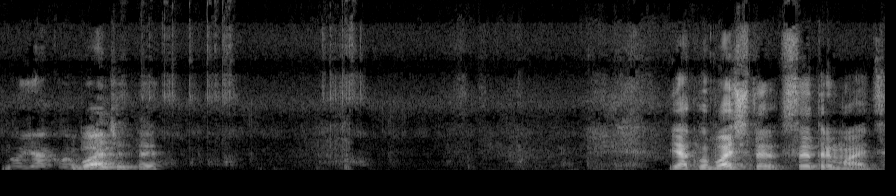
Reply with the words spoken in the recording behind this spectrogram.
Ну, як ви бачите, як ви бачите, все тримається.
